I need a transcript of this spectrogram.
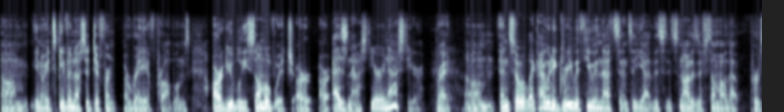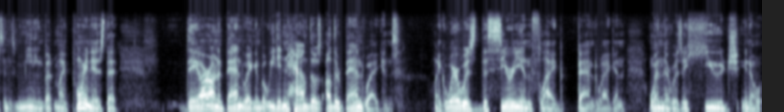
um, you know, it's given us a different array of problems, arguably some of which are are as nasty or nastier. Right. Um, and so, like, I would agree with you in that sense that yeah, this it's not as if somehow that person's meaning, but my point is that they are on a bandwagon, but we didn't have those other bandwagons. Like, where was the Syrian flag bandwagon when there was a huge, you know,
